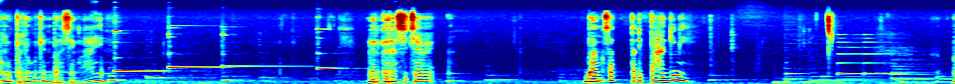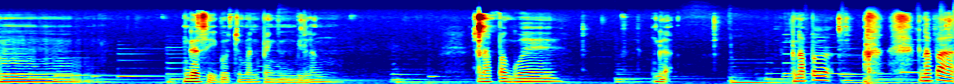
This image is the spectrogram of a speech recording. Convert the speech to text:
Oh, padahal gue pengen bahas yang lain. Gara-gara si cewek. Bangsat tadi pagi nih. Hmm, Enggak sih gue cuman pengen bilang Kenapa gue Enggak Kenapa Kenapa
